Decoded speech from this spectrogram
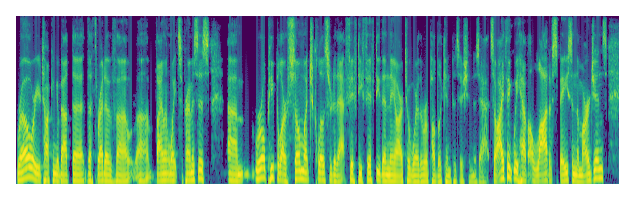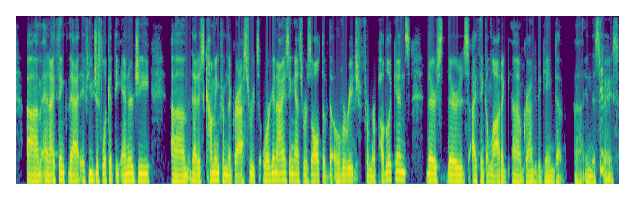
Roe or you're talking about the the threat of uh, uh, violent white supremacists, um, rural people are so much closer to that 50 50 than they are to where the Republican position is at. So I think we have a lot of space in the margins. Um, and I think that if you just look at the energy um, that is coming from the grassroots organizing as a result of the overreach from Republicans, there's there's I think a lot of uh, ground to be gained uh, in this do, space.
